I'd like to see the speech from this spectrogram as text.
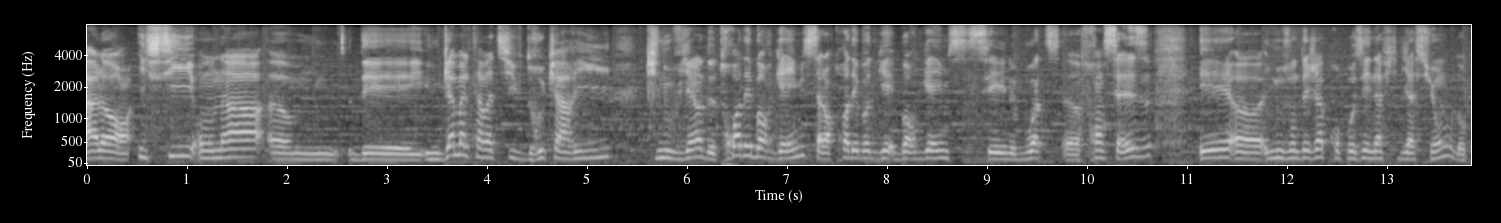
Alors ici on a euh, une gamme alternative Drukhari qui nous vient de 3D Board Games. Alors 3D Board, Ga- Board Games c'est une boîte française et ils nous ont déjà proposé une affiliation. Donc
